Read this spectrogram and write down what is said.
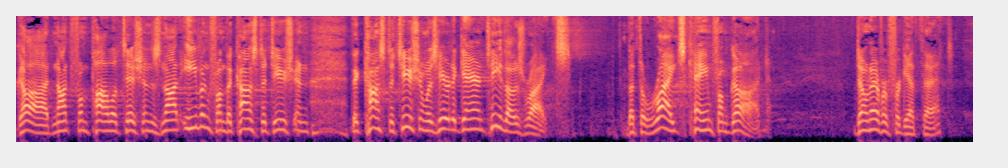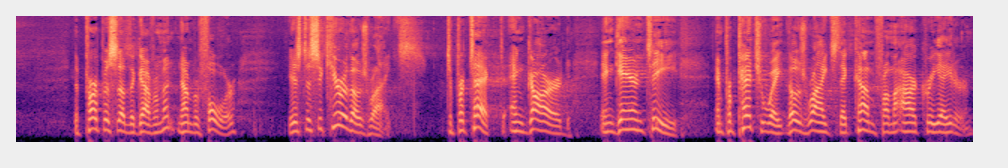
God, not from politicians, not even from the Constitution the Constitution was here to guarantee those rights, but the rights came from God. Don't ever forget that. The purpose of the government, number four, is to secure those rights, to protect and guard and guarantee and perpetuate those rights that come from our Creator.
